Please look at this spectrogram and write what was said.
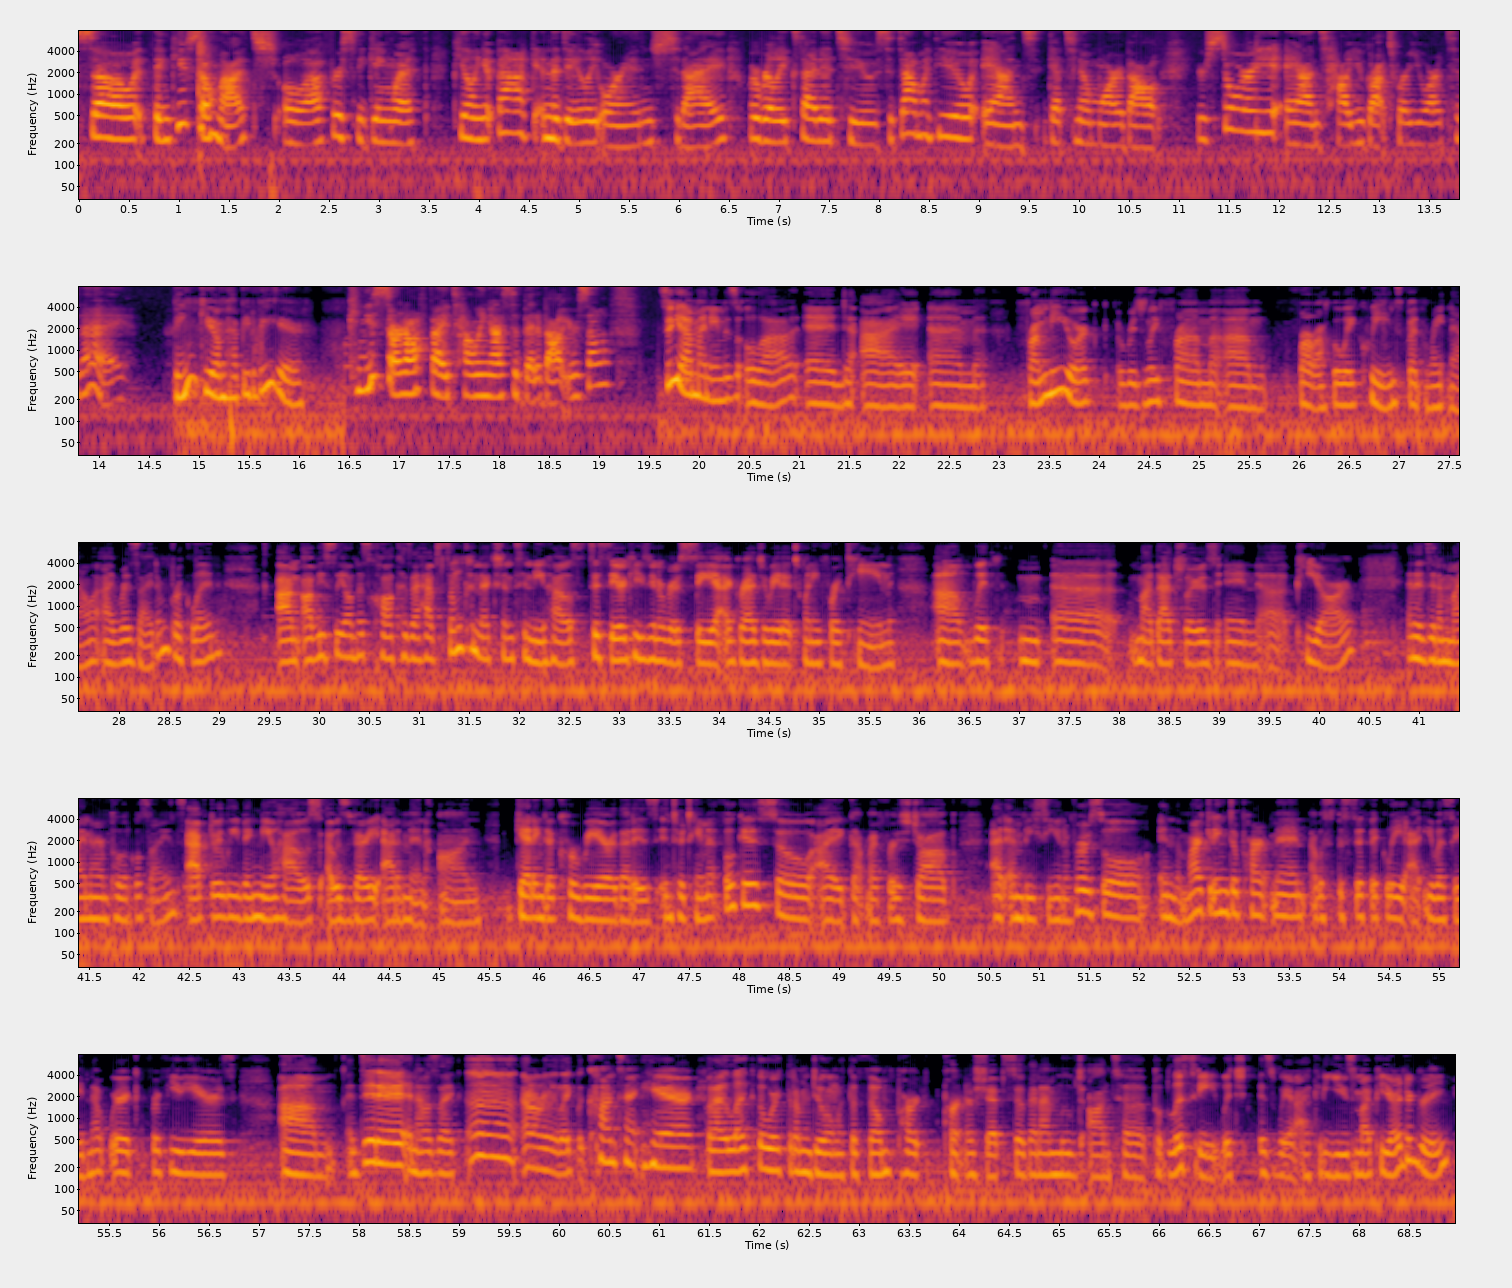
So, thank you so much, Ola, for speaking with Peeling It Back in the Daily Orange today. We're really excited to sit down with you and get to know more about your story and how you got to where you are today. Thank you. I'm happy to be here. Can you start off by telling us a bit about yourself? So, yeah, my name is Ola, and I am from New York, originally from um, Far Rockaway, Queens, but right now I reside in Brooklyn. I'm obviously on this call because I have some connection to Newhouse, to Syracuse University. I graduated 2014 um, with uh, my bachelor's in uh, PR and I did a minor in political science. After leaving Newhouse, I was very adamant on getting a career that is entertainment focused. So I got my first job at NBC Universal in the marketing department. I was specifically at USA Network for a few years. Um, I did it and I was like, uh, I don't really like the content here, but I like the work that I'm doing with the film part- partnership. So then I moved on to publicity, which is where I could use my PR degree.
